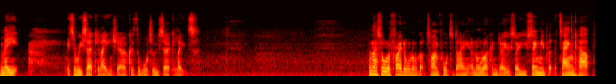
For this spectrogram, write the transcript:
me it's a recirculating shower because the water recirculates. And that's all afraid all I've got time for today and all I can do. So you've seen me put the tank up.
